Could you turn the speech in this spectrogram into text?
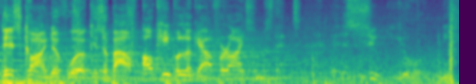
This kind of work is about I'll keep a lookout for items that suit your needs.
